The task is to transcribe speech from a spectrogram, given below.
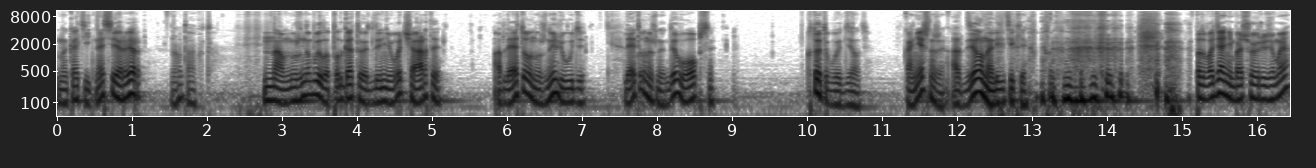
накатить на сервер. Вот так вот. Нам нужно было подготовить для него чарты, а для этого нужны люди. Для этого нужны девопсы. Кто это будет делать? Конечно же, отдел аналитики. Подводя небольшое резюме,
